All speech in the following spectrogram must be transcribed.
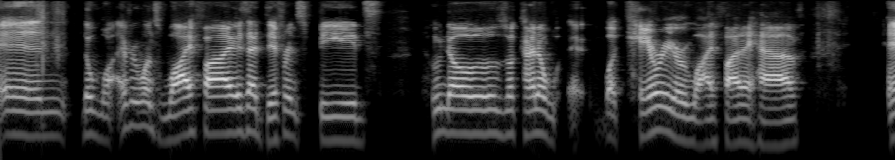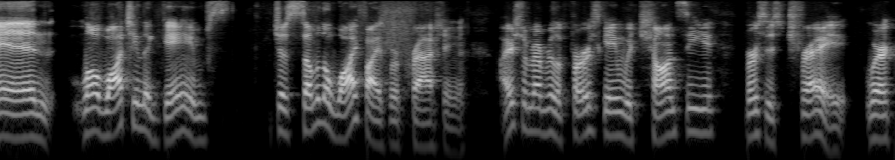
And the everyone's Wi-Fi is at different speeds. Who knows what kind of eh, what carrier Wi-Fi they have? And while watching the games, just some of the Wi-Fi's were crashing. I just remember the first game with Chauncey versus Trae where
